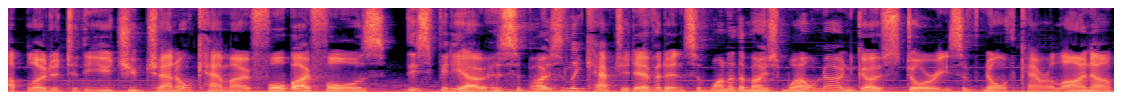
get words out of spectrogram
Uploaded to the YouTube channel Camo 4x4s, this video has supposedly captured evidence of one of the most well-known ghost stories of North Carolina.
